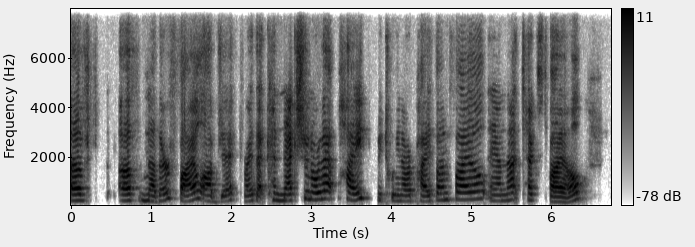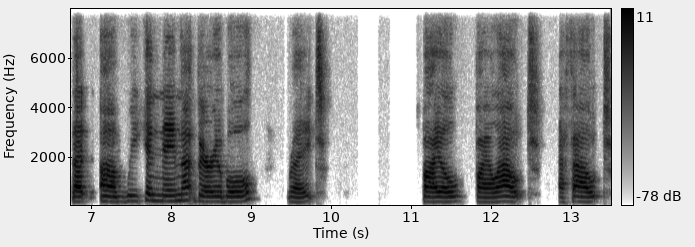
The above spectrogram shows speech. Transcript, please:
of, of another file object, right? That connection or that pipe between our Python file and that text file that um, we can name that variable, right? File, file out, F out,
